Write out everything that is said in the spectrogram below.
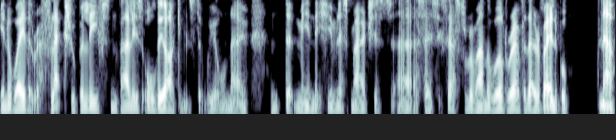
in a way that reflects your beliefs and values, all the arguments that we all know that mean that humanist marriages uh, are so successful around the world wherever they're available. Now,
